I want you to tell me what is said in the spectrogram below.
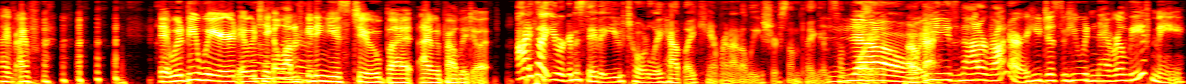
I, I it would be weird. It would take Oh a lot of getting used to, but I would probably do it. I thought you were going to say that you totally had like Cameron on a leash or something at some no, point. Okay. he's not a runner. He just he would never leave me.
